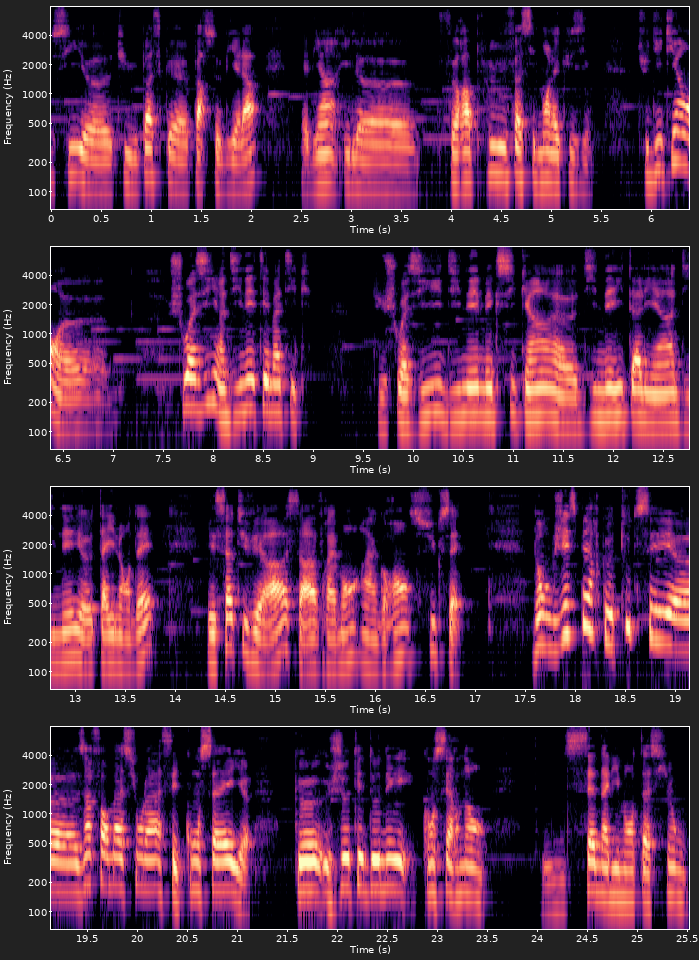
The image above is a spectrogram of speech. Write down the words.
si euh, tu passes par ce biais-là, eh bien il euh, fera plus facilement la cuisine. Tu dis tiens, euh, choisis un dîner thématique. Tu choisis dîner mexicain, dîner italien, dîner thaïlandais, et ça tu verras, ça a vraiment un grand succès. Donc j'espère que toutes ces informations-là, ces conseils que je t'ai donné concernant une saine alimentation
